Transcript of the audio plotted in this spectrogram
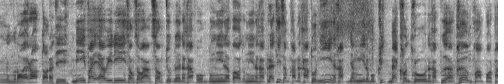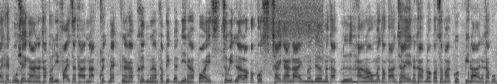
2,100 รอบต่อนาที มีไฟ LED ส่องสว่าง 2 จุดเลยนะครับ ผมตรงนี้แล้วก็ตรงนี้นะครับ และที่สำคัญนะครับ ตัวนี้นะครับยังมีระบบ Click Back Control นะครับเพื่อเพิ่มความปลอดภัยให้ผู้ใช้งานนะครับตอนนี้ไฟสถานะ Click Back นะครับขึ้นนะครับกระพริบแบบนี้นะครับปล่อยสวิตช์แล้วเราก็กดใช้งานได้เหมือนเดิมนะครับ หรือหากเราไม่ต้องการใช้นะครับ เราก็สามารถกดปิดได้นะครับ ผม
